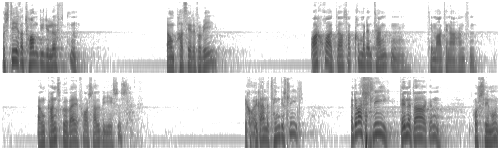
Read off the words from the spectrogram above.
Hun stirrer tomt ut i løften da hun passerer forbi. Og akkurat da så kommer den tanken til Martin A. Hansen. Er hun kanskje på vei for å salve Jesus? Det går ikke an å tenke slik. Men det var slik denne dagen hos Simon.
